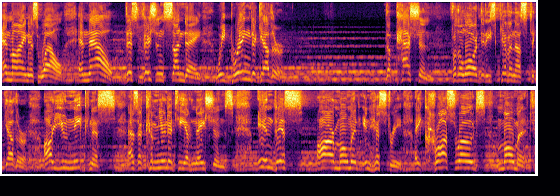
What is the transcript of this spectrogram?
and mine as well. And now, this Vision Sunday, we bring together the passion for the Lord that He's given us together, our uniqueness as a community of nations in this, our moment in history, a crossroads moment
